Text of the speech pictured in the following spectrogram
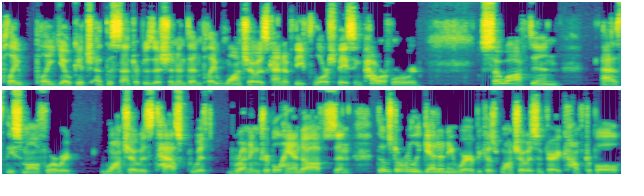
Play play Jokic at the center position, and then play Juancho as kind of the floor spacing power forward. So often, as the small forward, Juancho is tasked with running dribble handoffs, and those don't really get anywhere because Juancho isn't very comfortable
